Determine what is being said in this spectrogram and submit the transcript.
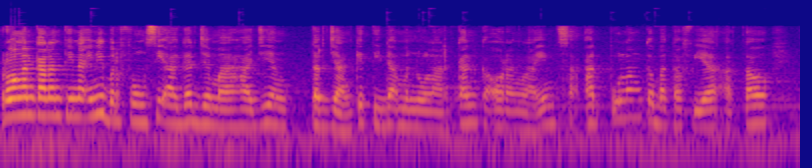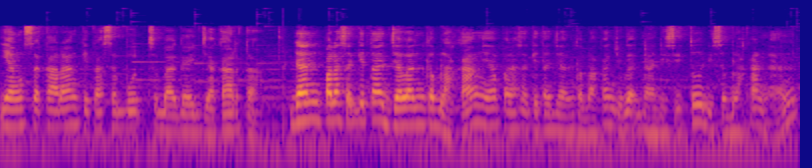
Ruangan karantina ini berfungsi agar jemaah haji yang terjangkit tidak menularkan ke orang lain saat pulang ke Batavia atau yang sekarang kita sebut sebagai Jakarta. Dan pada saat kita jalan ke belakang ya, pada saat kita jalan ke belakang juga, nah di situ di sebelah kanan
